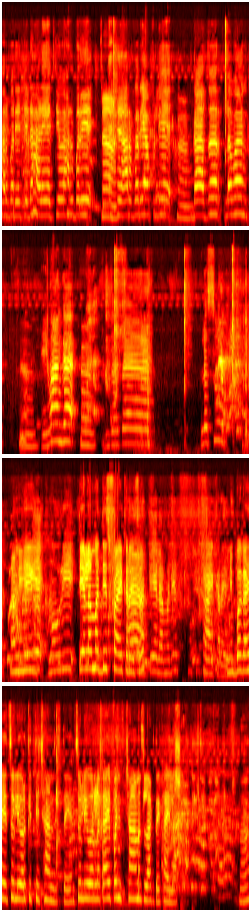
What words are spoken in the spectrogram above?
हरभऱ्याचे ढाळे ते हरभरे हा. हरभरे आपले हा. गाजर लवंग हं, हे वांग हं. जसं लसूण आणि हे हे मोहरी. तेलामध्येच फ्राय हा, करायचं तेलामध्ये फ्राय करायचं. आणि बघा हे चुलीवर किती छान दिसतंय. चुलीवरलं काही पण छानच लागतंय खायला. हं.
